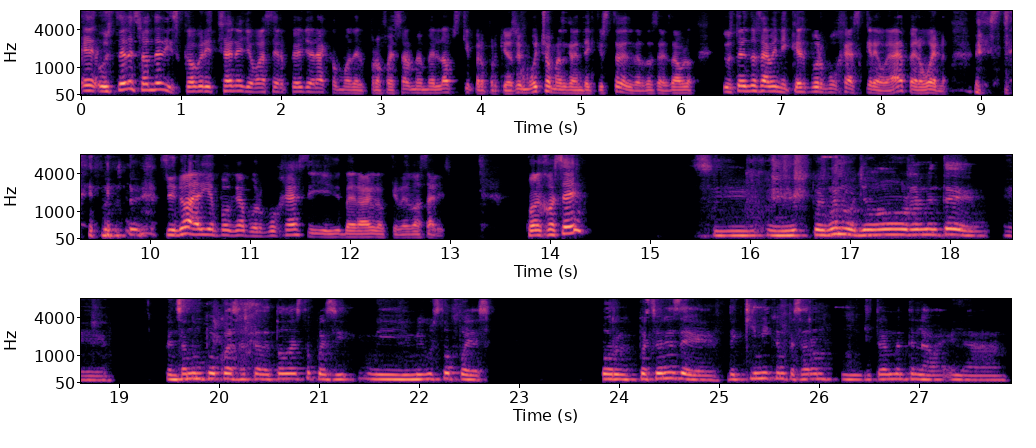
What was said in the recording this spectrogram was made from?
eh, ustedes son de Discovery Channel, yo voy a ser peor, yo era como del profesor Memelovsky, pero porque yo soy mucho más grande que ustedes, ¿verdad? O sea, les hablo. Ustedes no saben ni qué es burbujas, creo, ¿verdad? Pero bueno, este, si no, alguien ponga burbujas y verá lo que les va a salir. Juan José. Sí, eh, pues bueno, yo realmente eh, pensando un poco acerca de todo esto, pues mi, mi gusto, pues por cuestiones de, de, química empezaron literalmente en la, en la,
